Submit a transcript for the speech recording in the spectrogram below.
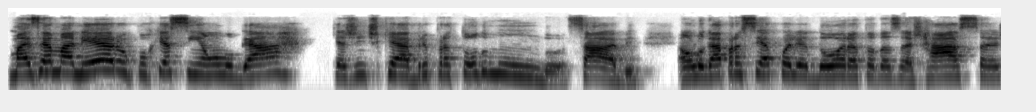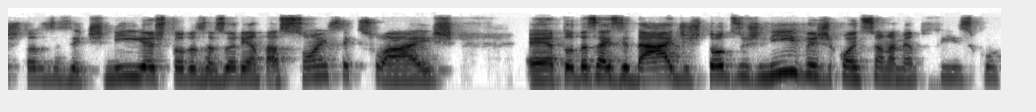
Mas é maneiro porque, assim, é um lugar que a gente quer abrir para todo mundo, sabe? É um lugar para ser acolhedor a todas as raças, todas as etnias, todas as orientações sexuais, é, todas as idades, todos os níveis de condicionamento físico.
